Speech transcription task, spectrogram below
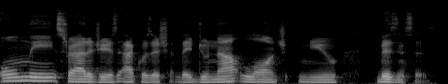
only strategy is acquisition. They do not launch new businesses.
